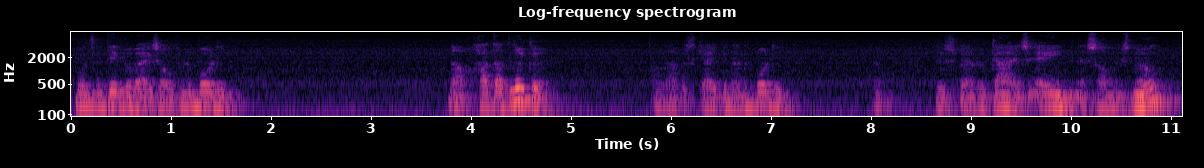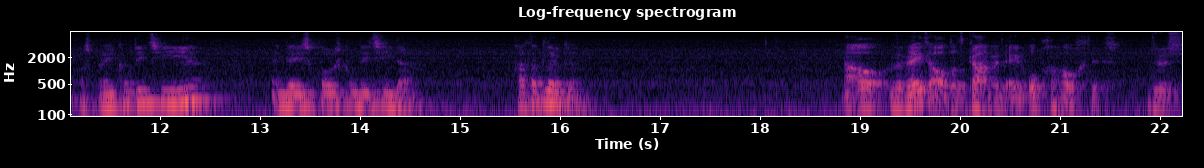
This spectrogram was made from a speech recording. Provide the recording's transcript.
Moeten we dit bewijzen over de body. Nou, gaat dat lukken? Dan laten we eens kijken naar de body. Dus we hebben k is 1 en sam is 0 als preconditie hier. En deze postconditie daar. Gaat dat lukken? Nou, we weten al dat k met 1 opgehoogd is. Dus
